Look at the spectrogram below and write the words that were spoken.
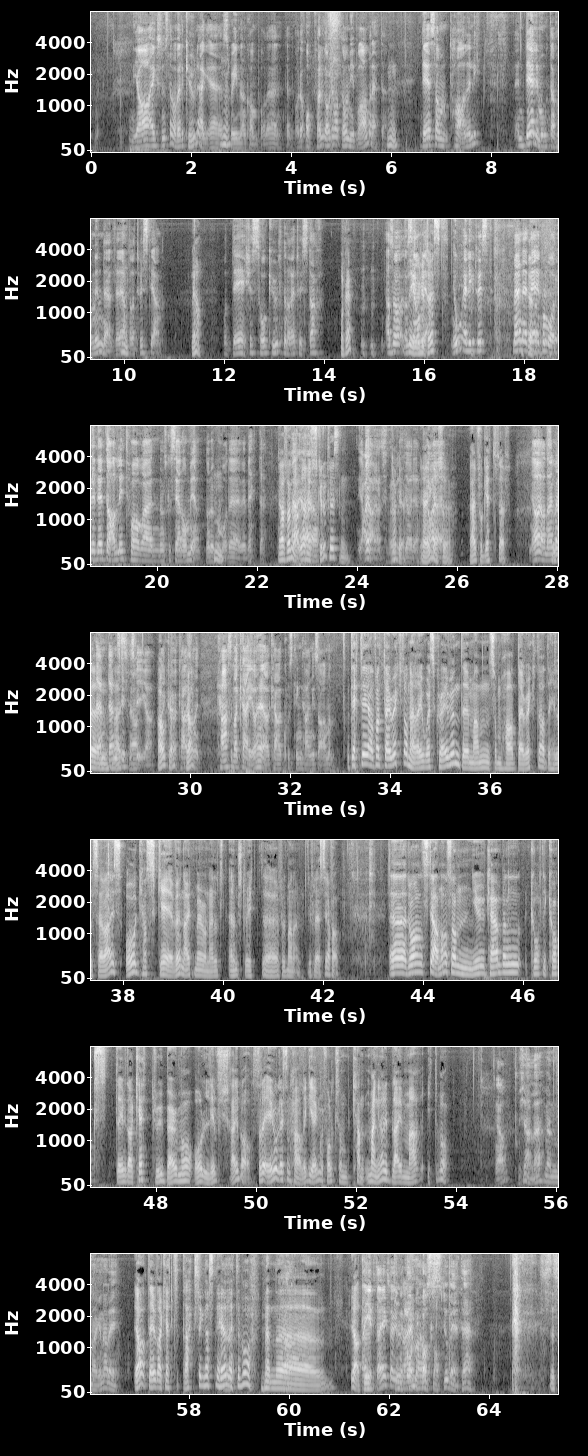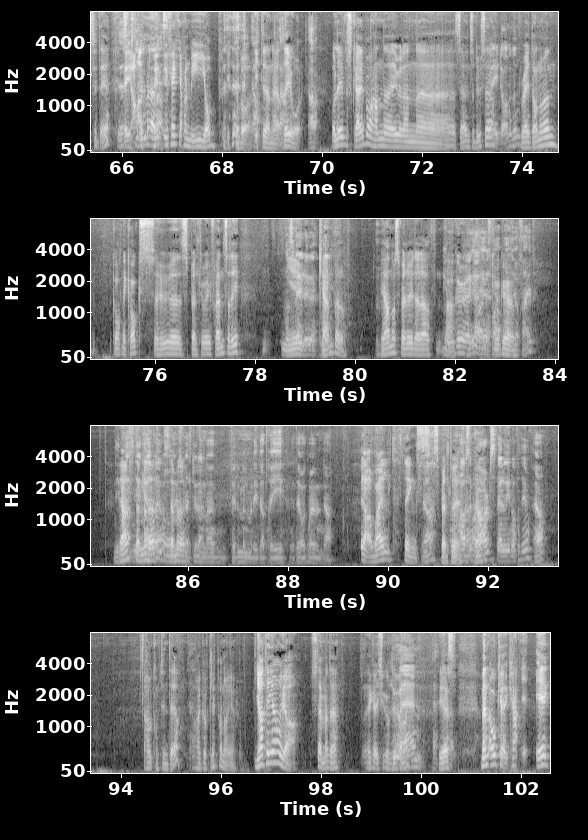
ja, jeg syns det var veldig kul, jeg, eh, Scream han kom på. Det, det, og det oppfølger òg. Det, var- det var mye bra med dette. Det som taler litt En del imot den for min del, det er at det er twist i den. Ja, Og det er ikke så kult når det er twister. OK. Altså, Liker du ikke twist? Jo, jeg liker twist. Men eh, det er på en måte Det daler litt for når du skal se den om igjen. Når du på en måte vet det. Ja, sånn, ja. Ja, ja ja, ja. Husker du twisten? Ja, ja, ja selvfølgelig gjør jeg det. Ja, jeg ja, er ikke I forget stuff. ja, ja, nei, Så men det er den, den nice. sitter stiga. Ja, ok. Hva, Ja. som, hva som var greia her, hva, hvordan ting hang sammen. Dette er iallfall directoren her, er West Craven. Det er mannen som har directa The Hills Have Eyes, og har skrevet Nightmare on El Elm Street-filmene. De fleste, iallfall. Uh, du har stjerner som New Campbell, Courtney Cox, David Arquette, Drew Barrymore og Liv Schreiber. Så det er jo litt en herlig gjeng med folk som kan Mange av de ble mer etterpå. Ja. Ikke alle, men mange av de. Ja, David Arquette drakk seg nesten i hjel etterpå, men uh, Ja, Jeg Drew, gifta jeg seg jo Drew med Courtney Cox. stoppet jo BT. syns du det? Det siste Ja, hun, hun fikk iallfall mye jobb etterpå. Etter denne her. Det gjorde hun. Ja. Og Liv Skreiber, han er jo den uh, serien som du ser. Ray Donovan. Ray Donovan. Courtney Cox, hun uh, spilte jo i Friends og de. Nå spiller hun Campbell. Ja, nå spiller hun det der Cougar-greiene. Cougar. Ja, stemmer det, Og stemmer hun det. spilte jo denne filmen med de der tre Det òg var jo Ja. Ja, Wild Things Ja. spilte hun. House of Ja. Cards spiller hun nå for tida. ja. Har hun kommet inn der? Har jeg gått glipp av noe? Ja, det gjør hun, ja. Stemmer det. Jeg har ikke gått glipp av noe. Yes. Men OK, hva, jeg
